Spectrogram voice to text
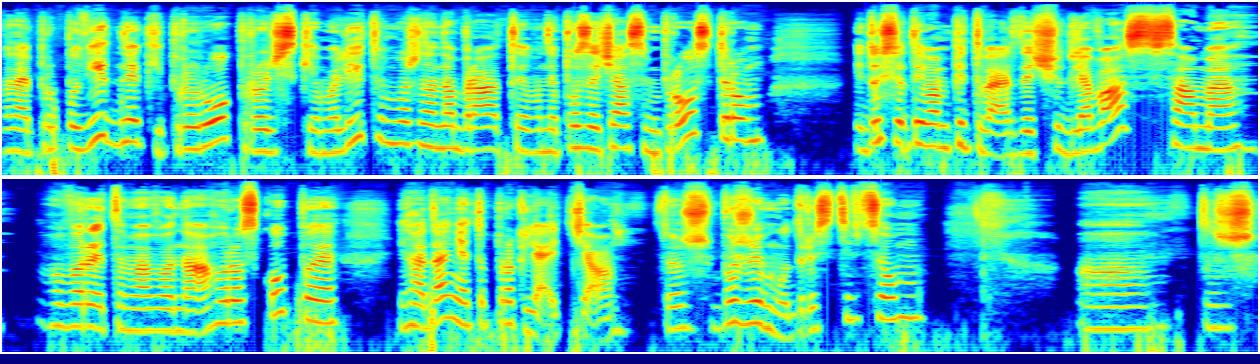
Вона і проповідник, і пророк, пророчські молитви можна набрати. Вони поза часом і простором. І Дух Святий вам підтвердить, що для вас саме говоритиме вона гороскопи і гадання то прокляття. Тож Божої мудрості в цьому. А, тож,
